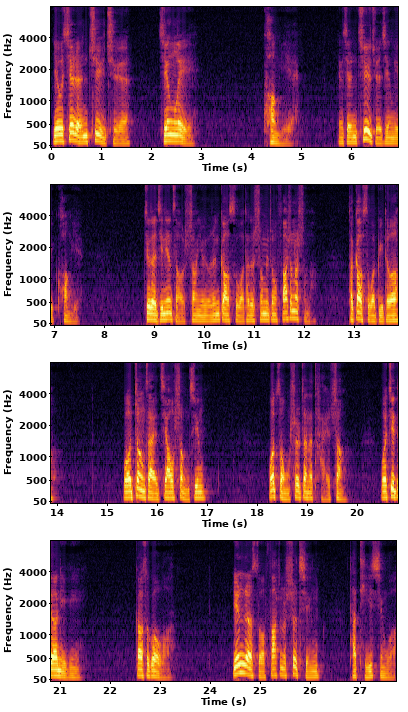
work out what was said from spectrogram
有些人拒绝经历旷野，有些人拒绝经历旷野。就在今天早上，有有人告诉我他的生命中发生了什么。他告诉我：“彼得，我正在教圣经。我总是站在台上。我记得你告诉过我，因着所发生的事情，他提醒我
